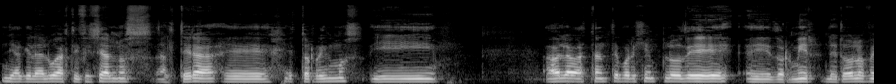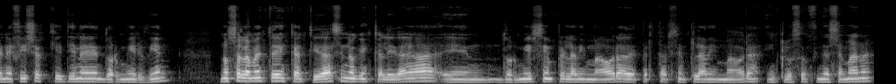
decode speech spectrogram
ya que la luz artificial nos altera eh, estos ritmos y habla bastante, por ejemplo, de dormir, de todos los beneficios que tiene dormir bien. No solamente en cantidad, sino que en calidad, en dormir siempre a la misma hora, despertar siempre a la misma hora, incluso en fin de semana,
